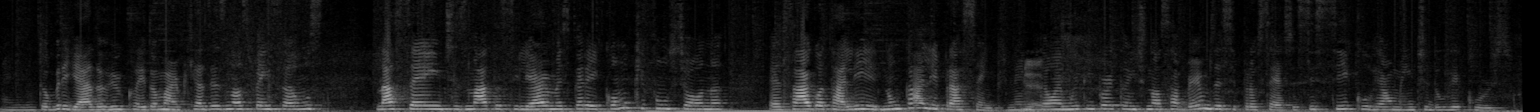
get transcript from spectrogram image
Muito obrigada, viu, Cleidomar? Porque às vezes nós pensamos nascentes, mata ciliar, mas peraí, como que funciona? Essa água tá ali, não tá ali para sempre, né? É. Então é muito importante nós sabermos esse processo, esse ciclo realmente do recurso.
